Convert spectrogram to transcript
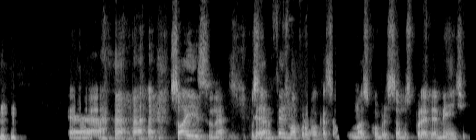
É, só isso, né? Você é. fez uma provocação que nós conversamos previamente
